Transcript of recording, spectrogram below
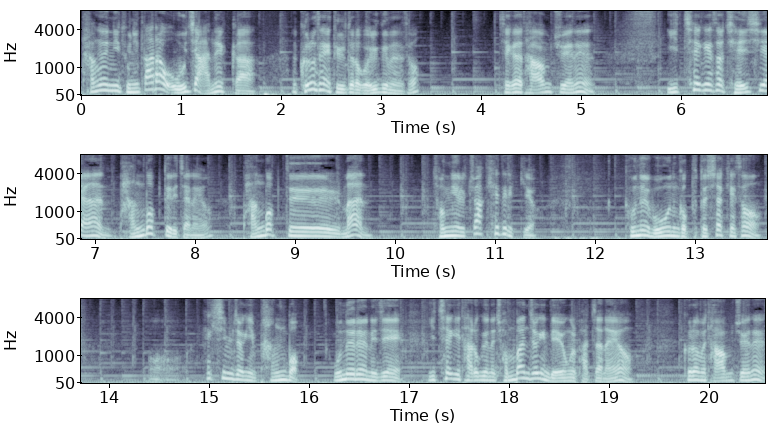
당연히 돈이 따라오지 않을까 그런 생각이 들더라고요 읽으면서 제가 다음 주에는 이 책에서 제시한 방법들 있잖아요. 방법들만 정리를 쫙 해드릴게요. 돈을 모으는 것부터 시작해서 어, 핵심적인 방법. 오늘은 이제 이 책이 다루고 있는 전반적인 내용을 봤잖아요. 그러면 다음 주에는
